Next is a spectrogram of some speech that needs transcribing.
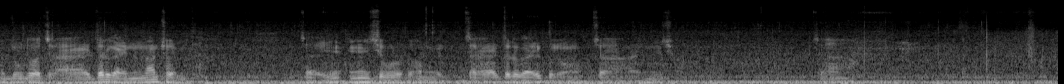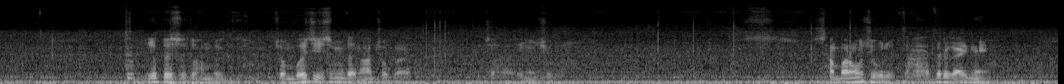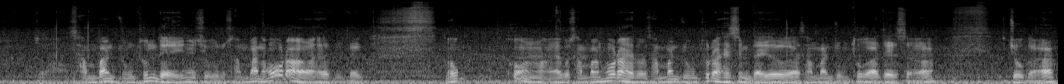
어느 정도가 잘 들어가 있는 난초입니다. 자, 이- 이런 식으로도 한번 잘 들어가 있고요. 자, 이런 식으로. 자. 옆에서도 한번 좀 멋이 있습니다. 난초가. 자, 이런 식으로. 산반호식으로 다 들어가 있네요. 자, 산반 중투인데 이런 식으로 산반 호라 해도 돼. 놓고는 아니고 산반 호라 해도 산반 중투라 했습니다. 여기가 산반 중투가 돼서 이쪽가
